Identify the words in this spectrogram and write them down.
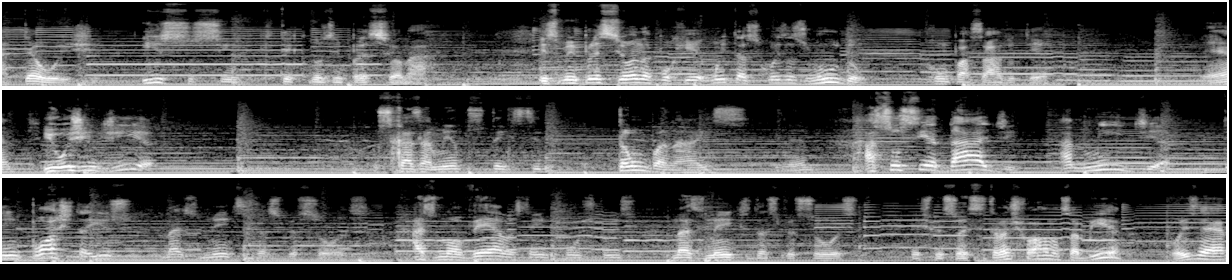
até hoje. Isso sim que tem que nos impressionar. Isso me impressiona porque muitas coisas mudam com o passar do tempo. Né? E hoje em dia, os casamentos têm sido tão banais. Né? A sociedade, a mídia tem posto isso nas mentes das pessoas. As novelas têm imposto isso nas mentes das pessoas. E as pessoas se transformam, sabia? Pois é.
